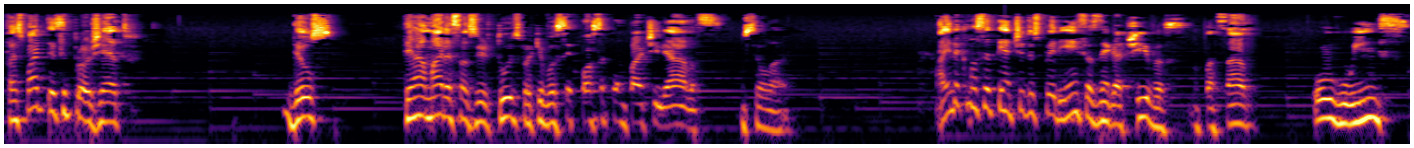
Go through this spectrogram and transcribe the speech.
Faz parte desse projeto Deus derramar essas virtudes para que você possa compartilhá-las no seu lar. Ainda que você tenha tido experiências negativas no passado ou ruins,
